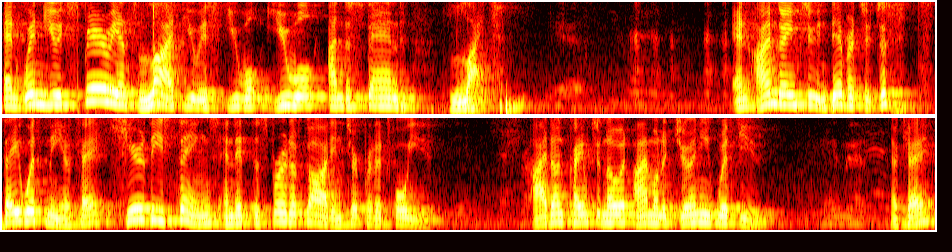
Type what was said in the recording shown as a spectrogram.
and when you experience life, you, is, you, will, you will understand light. And I'm going to endeavor to just stay with me, okay? Hear these things and let the Spirit of God interpret it for you. I don't claim to know it, I'm on a journey with you. Okay?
